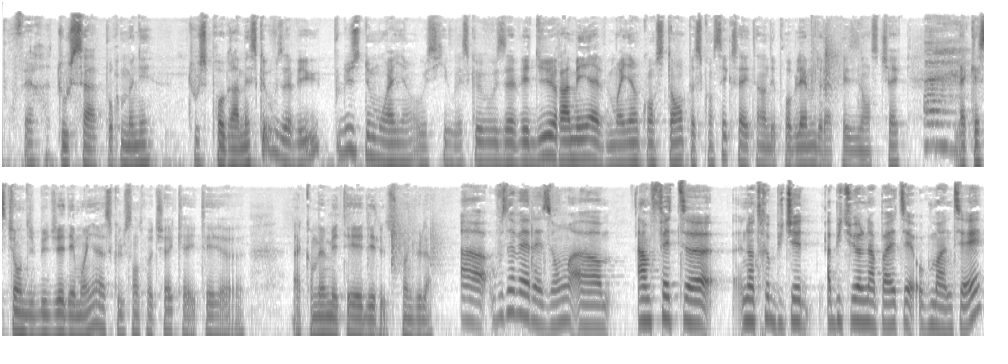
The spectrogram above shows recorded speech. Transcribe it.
Pour faire tout ça, pour mener tout ce programme. Est-ce que vous avez eu plus de moyens aussi ou est-ce que vous avez dû ramer avec moyens constants parce qu'on sait que ça a été un des problèmes de la présidence tchèque, euh. la question du budget des moyens. Est-ce que le centre tchèque a été euh, a quand même été aidé de ce point de vue-là? Euh, Vous avez raison. en fait, notre budget habituel n'a pas été augmenté,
